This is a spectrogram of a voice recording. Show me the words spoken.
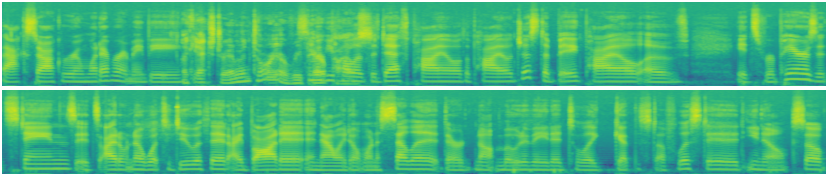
backstock room, whatever it may be. Like extra inventory or repair Some of you call it the death pile, the pile, just a big pile of it's repairs, it's stains, it's I don't know what to do with it. I bought it and now I don't want to sell it. They're not motivated to like get the stuff listed, you know. So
